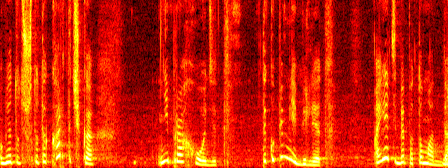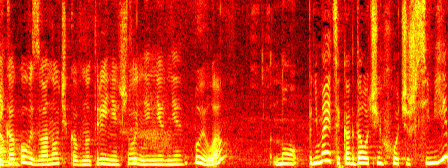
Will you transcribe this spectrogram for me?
у меня тут что-то карточка не проходит. Ты купи мне билет, а я тебе потом отдам. Никакого звоночка внутри, ничего, не, не, не. Было. Но, понимаете, когда очень хочешь семьи,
